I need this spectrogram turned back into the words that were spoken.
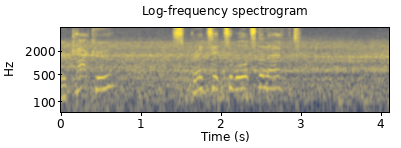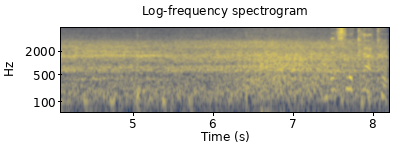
Lukaku spreads it towards the left. And it's Lukaku.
